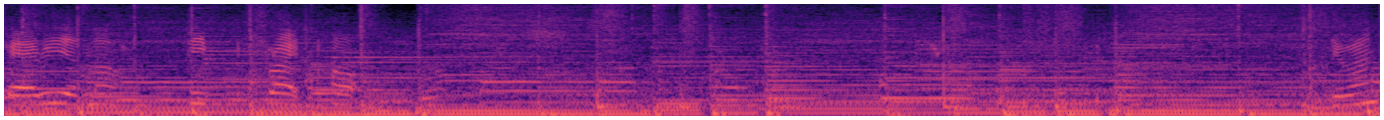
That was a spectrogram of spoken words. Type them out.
berry or not? Deep fried pork. You want?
